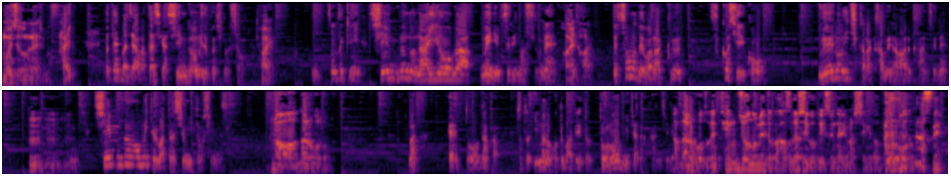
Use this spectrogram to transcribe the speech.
もう一度お願いします。はい。例えばじゃあ私が新聞を見るとしましょはい。う。うんその時に新聞の内容が目に映りますよね。はいはい。で、そうではなく、少しこう、上の位置からカメラがある感じでね。うんうんうん新聞を見てる私を見てほしいんです。うん。ああ、なるほど。えっと、なんか、ちょっと今の言葉で言うと、ドローンみたいな感じねあ。なるほどね。天井の目とか恥ずかしいこと言いそうになりましたけど、ドローンですね。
